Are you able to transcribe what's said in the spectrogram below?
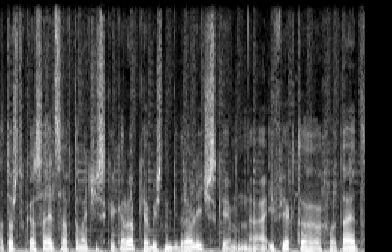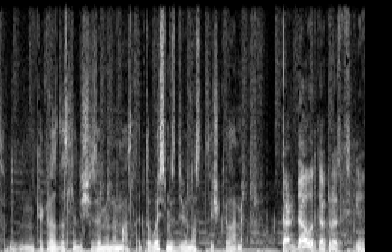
А то, что касается автоматической коробки, обычно гидравлической, а, эффекта хватает как раз до следующей замены масла. Это 80-90 тысяч километров. Тогда вот как раз-таки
